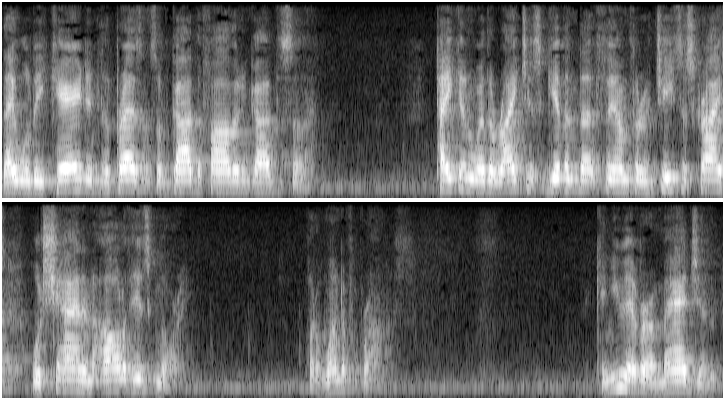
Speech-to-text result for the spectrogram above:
They will be carried into the presence of God the Father and God the Son. Taken where the righteous given them through Jesus Christ will shine in all of his glory. What a wonderful promise. Can you ever imagine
